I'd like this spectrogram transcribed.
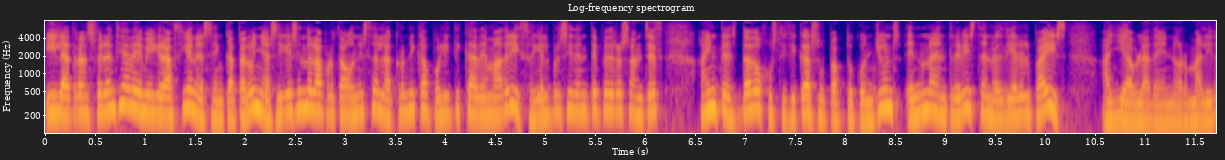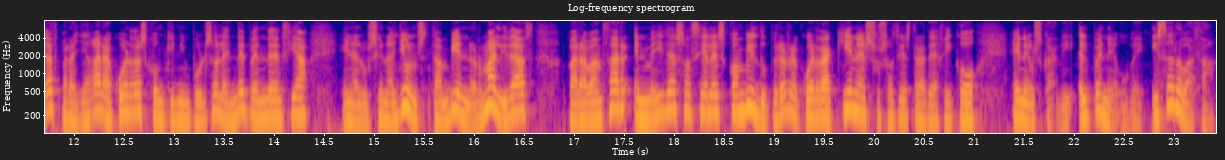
Y la transferencia de migraciones en Cataluña sigue siendo la protagonista en la crónica política de Madrid. Hoy el presidente Pedro Sánchez ha intentado justificar su pacto con Junts en una entrevista en el diario El País. Allí habla de normalidad para llegar a acuerdos con quien impulsó la independencia, en alusión a Junts. También normalidad para avanzar en medidas sociales con Bildu, pero recuerda quién es su socio estratégico en Euskadi, el PNV. y Baza.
